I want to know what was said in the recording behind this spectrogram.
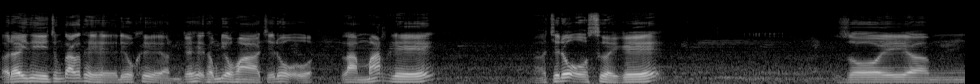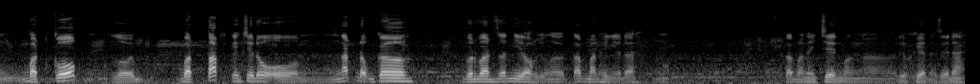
Ở đây thì chúng ta có thể điều khiển cái hệ thống điều hòa chế độ làm mát ghế, à, chế độ sưởi ghế, rồi bật cốp, rồi bật tắt cái chế độ ngắt động cơ, vân vân rất nhiều. Chúng ta tắt màn hình ở đây, tắt màn hình trên bằng à, điều khiển ở dưới này.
